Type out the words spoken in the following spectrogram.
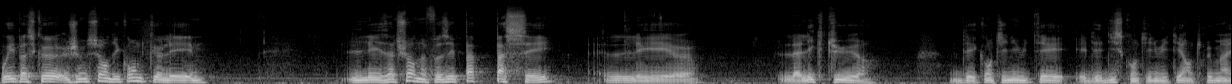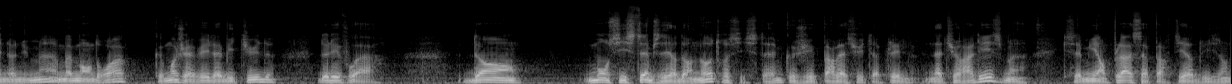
Oui, parce que je me suis rendu compte que les, les ne faisaient pas passer les, euh, la lecture des continuités et des discontinuités entre humains et non humains au même endroit que moi j'avais l'habitude de les voir. Dans mon système, c'est-à-dire dans notre système, que j'ai par la suite appelé le naturalisme, qui s'est mis en place à partir disons,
